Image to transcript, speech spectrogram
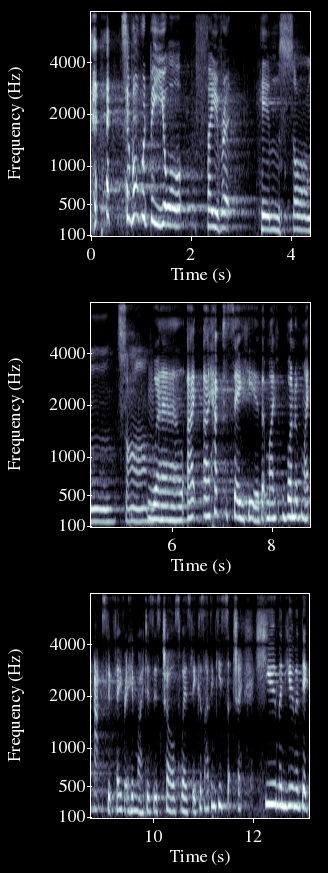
so, what would be your favourite hymn, song, psalm? Well, I, I have to say here that my one of my absolute favourite hymn writers is Charles Wesley because I think he's such a human, human being.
